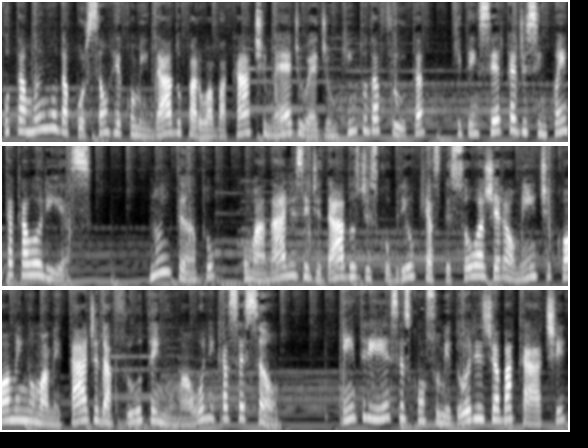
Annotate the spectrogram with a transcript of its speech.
O tamanho da porção recomendado para o abacate médio é de um quinto da fruta, que tem cerca de 50 calorias. No entanto, uma análise de dados descobriu que as pessoas geralmente comem uma metade da fruta em uma única sessão. Entre esses consumidores de abacate,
